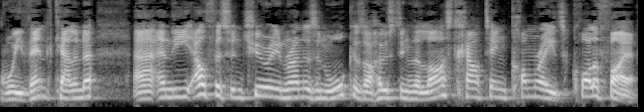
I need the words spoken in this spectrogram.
or event calendar. Uh, and the Alpha Centurion runners and walkers are hosting the last Gauteng Comrades qualifier.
